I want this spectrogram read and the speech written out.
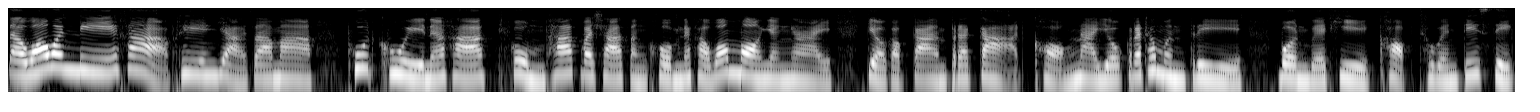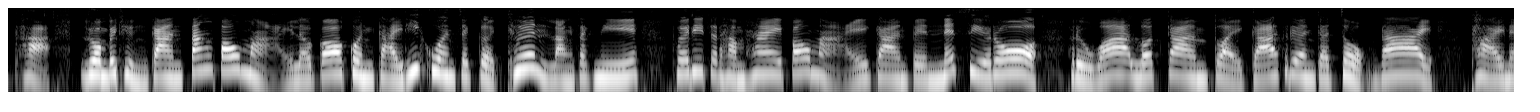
แต่ว่าวันนี้ค่ะ พรีนอยากจะมา พูดคุยนะคะ กลุ่มภาคประชาสังคมนะคะ ว่ามองยังไงเกี่ยวกับการประกาศของนายกรัฐมนตรี บนเวที COP26 ค่ะ รวมไปถึงการตั้งเป้าหมาย แล้วก็กลไกที่ควรจะเกิดขึ้นหลังจากนี้ เพื่อที่จะทำให้เป้าหมายการเป็น net zero หรือว่าลดการปล่อยก๊าซเรือนกระจกได้ ภายใน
